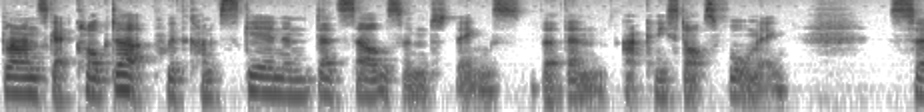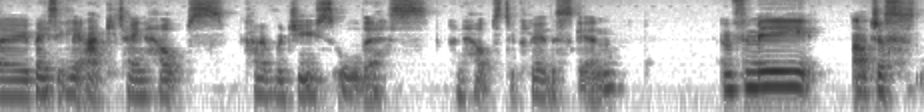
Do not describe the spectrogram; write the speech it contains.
glands get clogged up with kind of skin and dead cells and things that then acne starts forming. So basically, Accutane helps kind of reduce all this and helps to clear the skin. And for me, I'll just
